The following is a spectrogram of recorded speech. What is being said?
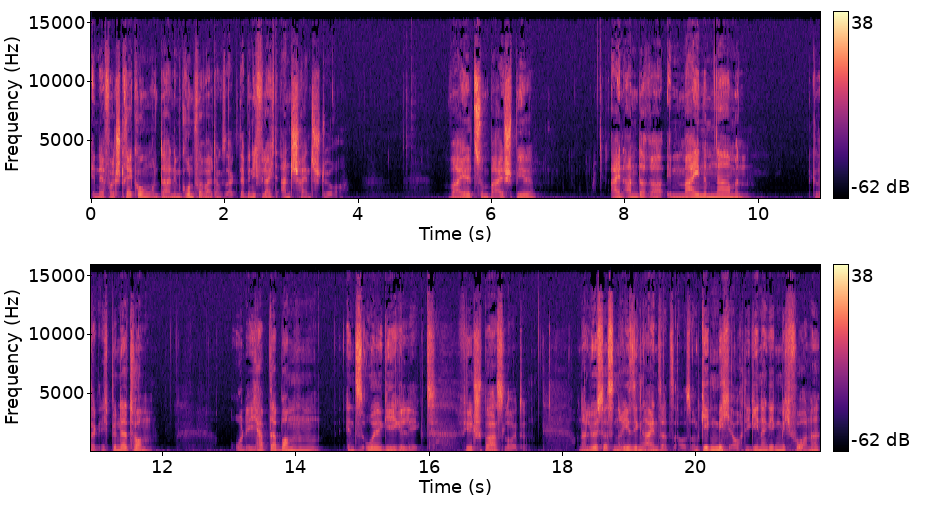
in der Vollstreckung und da in dem Grundverwaltungsakt, da bin ich vielleicht Anscheinsstörer. Weil zum Beispiel ein anderer in meinem Namen gesagt, ich bin der Tom und ich habe da Bomben ins OLG gelegt. Viel Spaß, Leute. Und dann löst das einen riesigen Einsatz aus. Und gegen mich auch. Die gehen dann gegen mich vor, ne?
